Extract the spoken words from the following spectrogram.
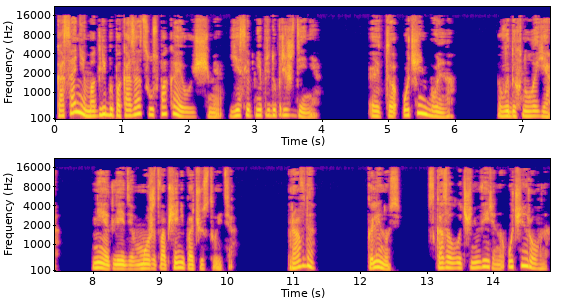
Касания могли бы показаться успокаивающими, если б не предупреждение. «Это очень больно», — выдохнула я. «Нет, леди, может, вообще не почувствуете». «Правда?» Клянусь, сказал очень уверенно, очень ровно.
